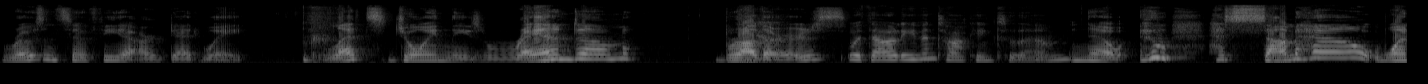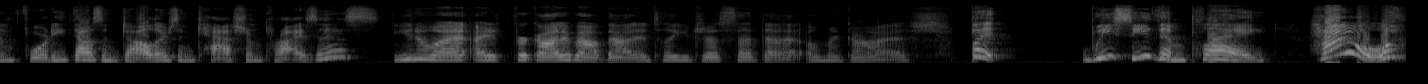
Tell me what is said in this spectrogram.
Rose and Sophia are dead weight. Let's join these random brothers. without even talking to them. No, who has somehow won $40,000 in cash and prizes? You know what? I forgot about that until you just said that. Oh my gosh. But we see them play. How?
